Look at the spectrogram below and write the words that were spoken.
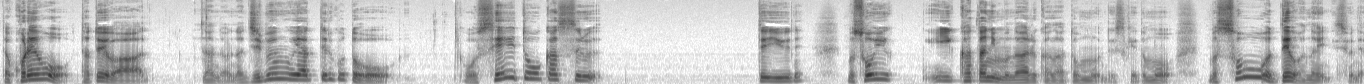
だこれを例えばなんだろうな自分をやってることをこう正当化するっていうね、まあ、そういう言い方にもなるかなと思うんですけども、まあ、そうではないんですよね。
